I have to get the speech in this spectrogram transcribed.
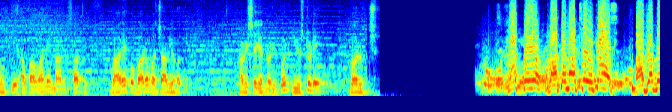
મુક્તિ અપાવવાની માંગ સાથે ભારે હોબાળો મચાવ્યો હતો. સૈયદનો રિપોર્ટ, ન્યૂઝ ટુડે, ભરૂચ. ફક્ત વાતોમાં છે વિકાસ. ભાજપે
